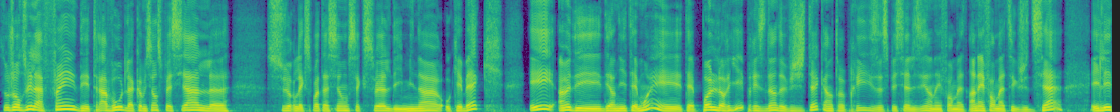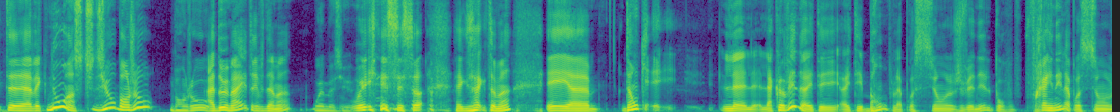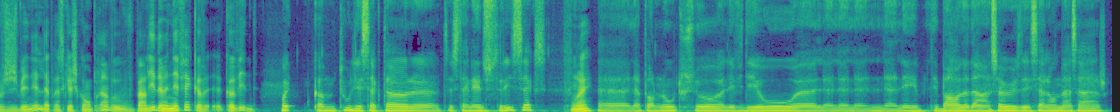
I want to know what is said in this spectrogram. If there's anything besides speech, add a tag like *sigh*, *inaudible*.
C'est aujourd'hui la fin des travaux de la commission spéciale euh, sur l'exploitation sexuelle des mineurs au Québec. Et un des derniers témoins était Paul Laurier, président de Vigitech, entreprise spécialisée en, en informatique judiciaire. Et il est euh, avec nous en studio. Bonjour. Bonjour. À deux mètres, évidemment. Oui, monsieur. Oui, *laughs* c'est ça. Exactement. Et euh, donc, la COVID a été, a été bon pour la prostitution juvénile, pour freiner la prostitution juvénile, d'après ce que je comprends. Vous, vous parliez d'un effet COVID. Oui, comme tous les secteurs, euh, c'est une industrie, le sexe. Oui. Euh, la porno, tout ça, les vidéos, euh, les, les, bars de danseuses, les salons de massage.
